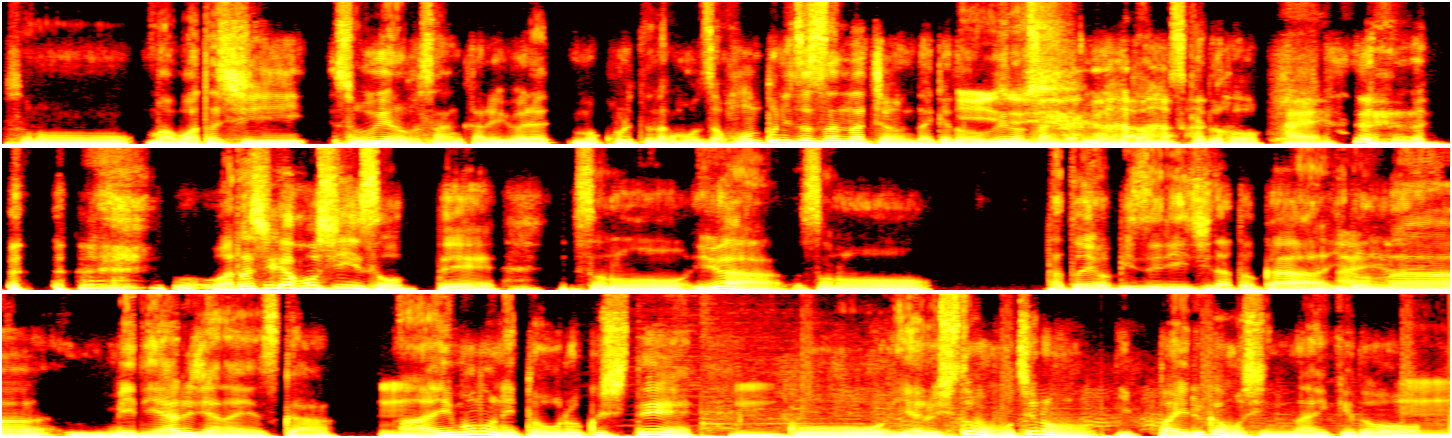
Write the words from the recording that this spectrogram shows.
その、まあ、私、そう、上野さんから言われ、まあ、これってなんかもうざ本当に雑談になっちゃうんだけど、いい上野さんから言われたんですけど、はい。私が欲しい層って、その、いわその、例えばビズリーチだとか、いろんなメディアあるじゃないですか。うん。ああいうものに登録して、うん。こう、やる人ももちろんいっぱいいるかもしれないけど、うん。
